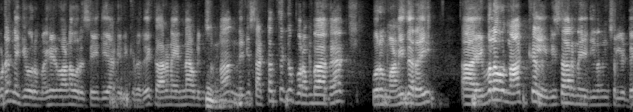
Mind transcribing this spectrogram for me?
கூட இன்னைக்கு ஒரு மகிழ்வான ஒரு செய்தியாக இருக்கிறது. காரணம் என்ன அப்படின்னு சொன்னா இன்னைக்கு சட்டத்துக்கு புறம்பாக ஒரு மனிதரை இவ்வளவு நாட்கள் விசாரணை இல்லைன்னு சொல்லிட்டு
